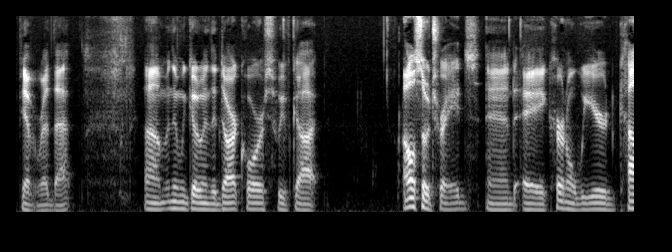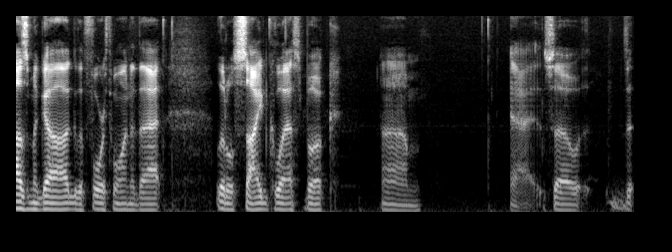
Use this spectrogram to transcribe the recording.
if you haven't read that. Um, and then we go into Dark Horse. We've got also trades and a Colonel Weird Cosmagog, the fourth one of that little side quest book. Um, uh, so th-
